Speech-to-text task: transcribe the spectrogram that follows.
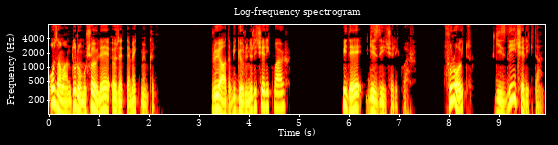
O zaman durumu şöyle özetlemek mümkün. Rüyada bir görünür içerik var, bir de gizli içerik var. Freud, gizli içerikten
